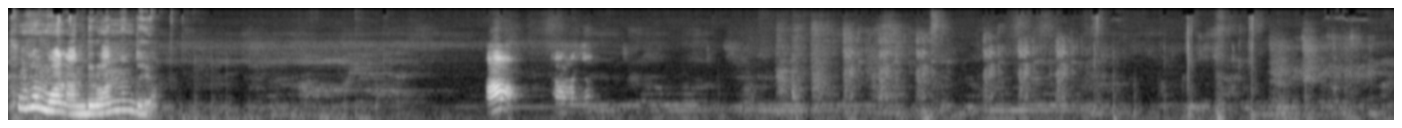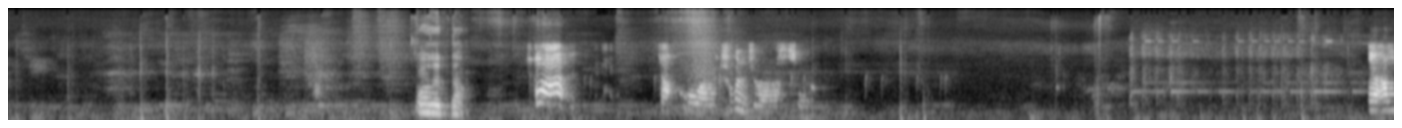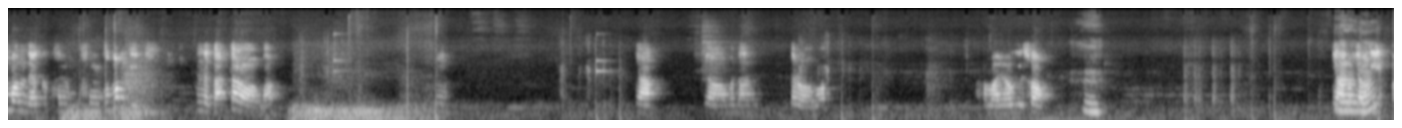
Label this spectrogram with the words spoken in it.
풍선 무한 안 들어왔는데요. 아, 잠깐만요. 어, 됐다. 와! 자, 우와, 나 죽은 줄 알았어요. 야, 한번 내가 궁, 궁금한 게 있어. 근데 나 따라와봐. 응. 야, 야, 봐봐, 나 따라와봐. 봐봐, 여기서. 응. 야? 여기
